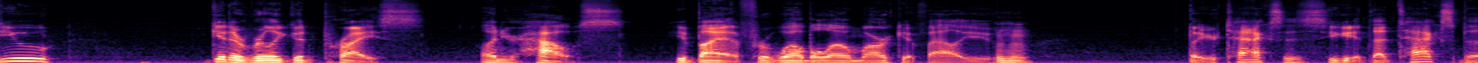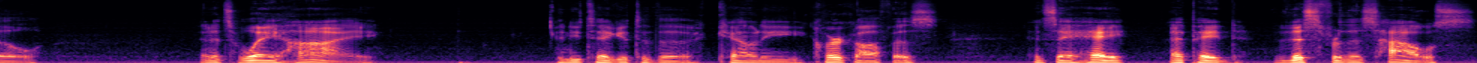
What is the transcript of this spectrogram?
you get a really good price on your house, you buy it for well below market value. Mhm. But your taxes, you get that tax bill and it's way high. And you take it to the county clerk office and say, "Hey, I paid this for this house.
